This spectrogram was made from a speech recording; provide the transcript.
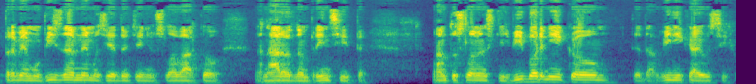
prvému významnému zjednoteniu Slovákov na národnom princípe. Mám tu slovenských výborníkov, teda vynikajúcich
